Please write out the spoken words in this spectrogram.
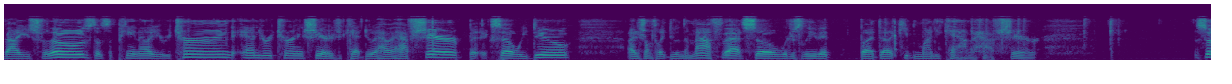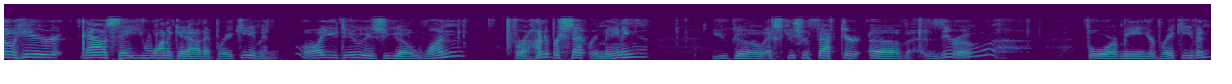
values for those. That's the P&L you returned and your returning shares. You can't do have a half share, but Excel we do. I just don't like doing the math for that, so we'll just leave it. But uh, keep in mind you can't have a half share. So here, now say you want to get out at break even. All you do is you go one for 100% remaining you go execution factor of zero for meaning your break even.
